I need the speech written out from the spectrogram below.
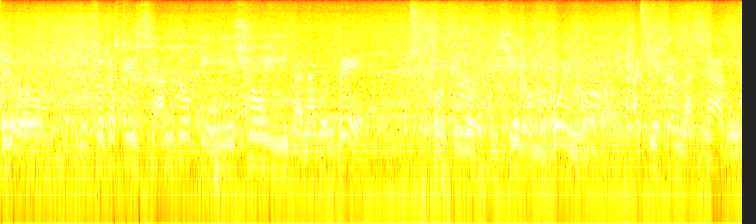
pero nosotros pensando que ellos iban a volver, porque nos dijeron, bueno, aquí están las llaves,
